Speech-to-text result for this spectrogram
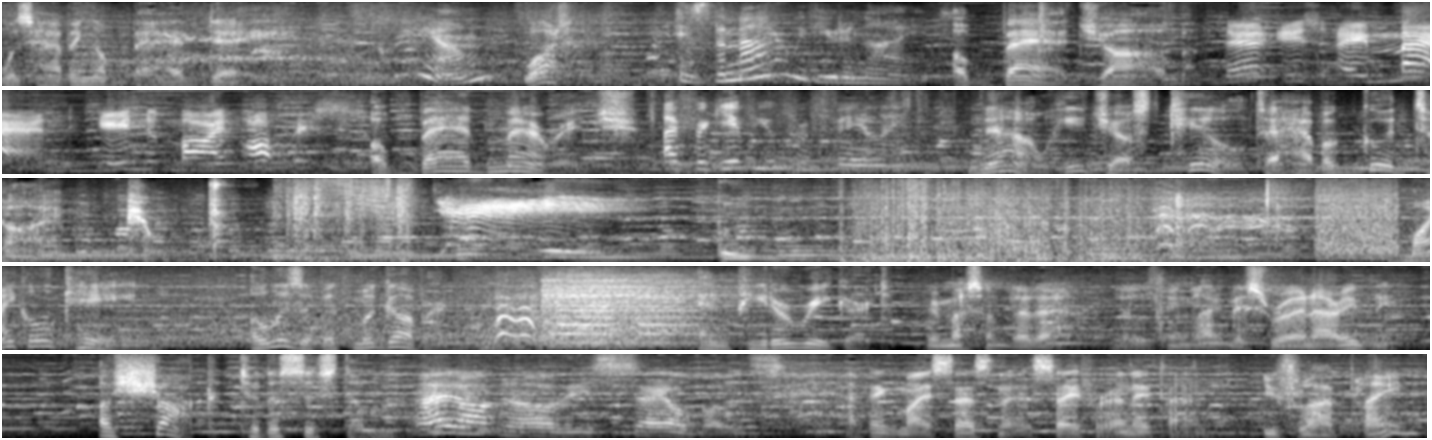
was having a bad day. Graham, What? what is the matter with you tonight? A bad job. There is a man in my office. A bad marriage. I forgive you for failing. Now he just killed to have a good time. Yay! Michael Caine, Elizabeth McGovern, and Peter Riegert. We mustn't let a little thing like this ruin our evening. A shock to the system. I don't know these sailboats. I think my Cessna is safer anytime. You fly a plane?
